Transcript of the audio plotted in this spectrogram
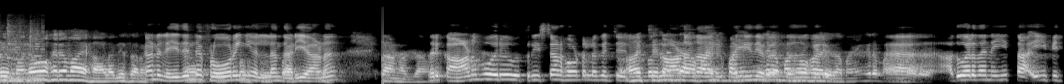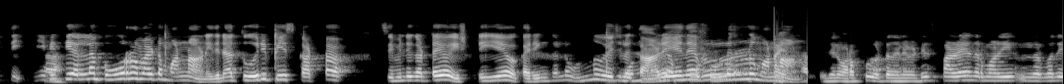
ഒരു മനോഹരമായ ഹാളല്ലേ സാർ കണ്ടില്ലേ ഇതിന്റെ ഫ്ലോറിംഗ് എല്ലാം തടിയാണ്. അതൊരു കാണുമ്പോ ഒരു ത്രീ സ്റ്റാർ ഹോട്ടലൊക്കെ ഒരു അതുപോലെ തന്നെ ഈ ഈ ഭിത്തി. ഈ. ഭിത്തി എല്ലാം പൂർണമായിട്ടും മണ്ണാണ്. ഇതിനകത്ത് ഒരു പീസ് കട്ട സിമെന്റ് കട്ടയോ ഇഷ്ടികയോ കരിങ്കല്ലോ ഒന്നും ഉപയോഗിച്ചില്ല. താഴേനെ ഫുള്ള് മണ്ണാണ്. ഇതിന് ഉറപ്പ് കിട്ടുന്നതിന് വേണ്ടി പഴയ നിർമ്മാതി നിർമ്മിതി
